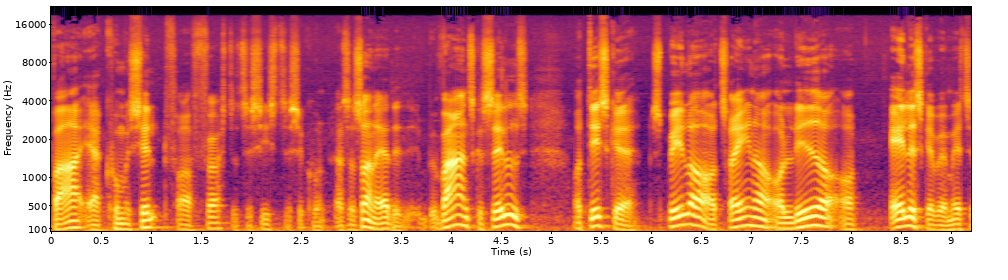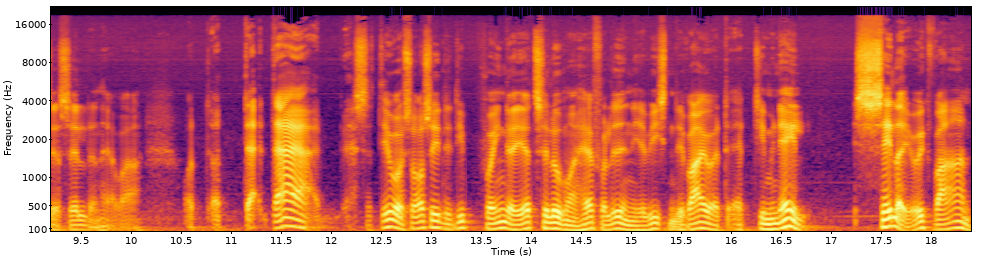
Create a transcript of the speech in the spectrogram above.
bare er kommercielt fra første til sidste sekund. Altså sådan er det. Varen skal sælges, og det skal spillere og trænere og ledere, og alle skal være med til at sælge den her vare. Og, og der, der er, altså, det var så også en af de pointer, jeg tillod mig at have forleden i avisen, det var jo, at, at Jiminal sælger jo ikke varen.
